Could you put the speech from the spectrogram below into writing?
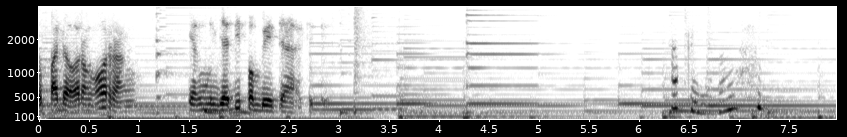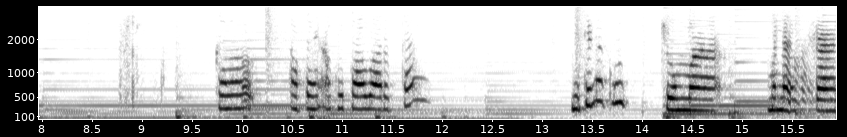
kepada orang-orang yang menjadi pembeda gitu? Apa ya bang? Kalau apa yang aku tawarkan mungkin aku cuma menambahkan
